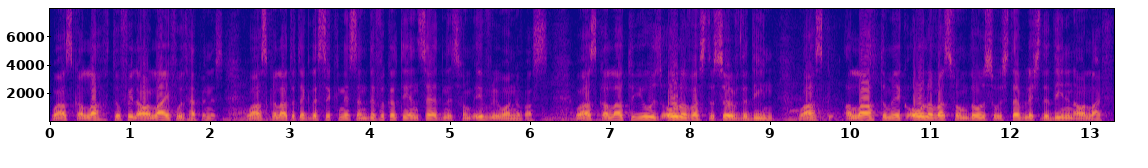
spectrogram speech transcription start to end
We ask Allah to fill our life with happiness. We ask Allah to take the sickness and difficulty and sadness from every one of us. We ask Allah to use all of us to serve the deen. We ask Allah to make all of us from those who establish the deen in our life.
